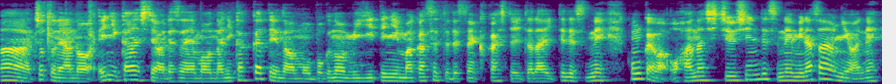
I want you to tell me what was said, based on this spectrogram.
まあ、ちょっとね、あの、絵に関してはですね、もう何描くかっていうのはもう僕の右手に任せてですね、描かせていただいてですね、今回はお話中心ですね、皆さんにはね、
